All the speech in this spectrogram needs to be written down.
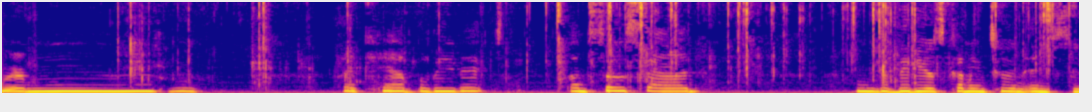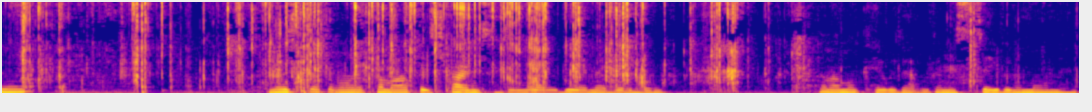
We're, mm, I can't believe it. I'm so sad. The video is coming to an end soon. This doesn't want to come off. It's trying to delay the inevitable. And I'm okay with that. We're going to save it a moment.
